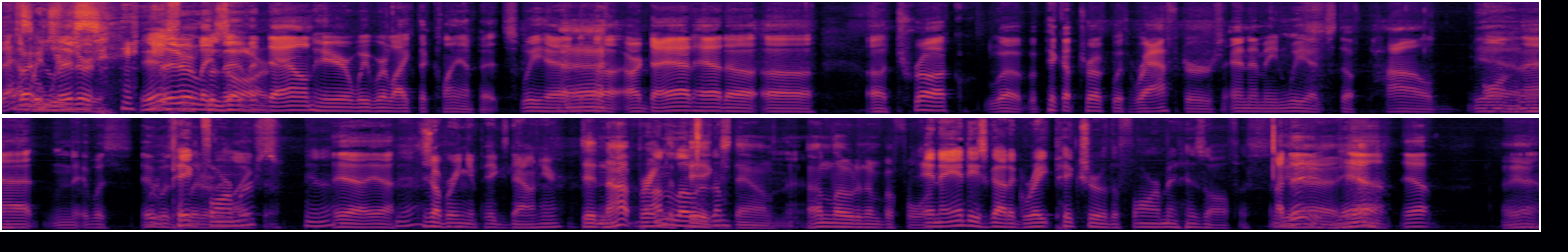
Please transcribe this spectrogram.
That's we literally, literally moving down here, we were like the Clampetts. We had uh, our dad had a a, a truck, uh, a pickup truck with rafters, and I mean we had stuff piled Yeah. on that, and it was it was Pig literally like farmers, a- you know. yeah, yeah, Did y'all bring your pigs down here? Did not bring Unloaded the pigs down. Unloaded them before. And Andy's got a great picture of the farm in his office. I do. Yeah, Yeah, yeah. yeah, yeah,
